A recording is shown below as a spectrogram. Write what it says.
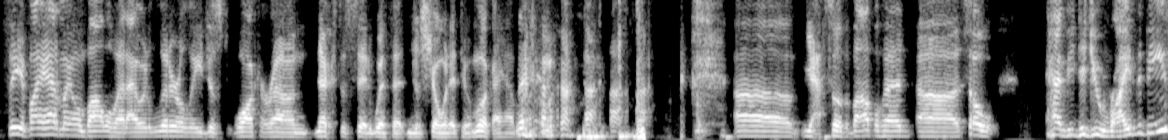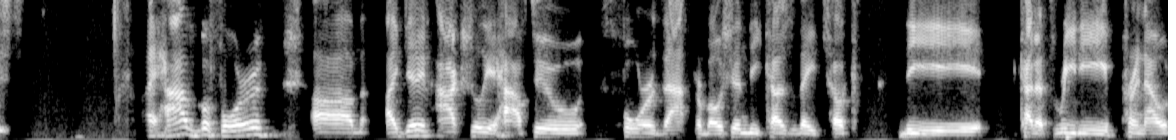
See, if I had my own bobblehead, I would literally just walk around next to Sid with it and just showing it to him. Look, I have own. uh, yeah. So the bobblehead. Uh, so have you? Did you ride the beast? I have before. Um, I didn't actually have to for that promotion because they took the kind of 3D printout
